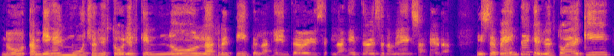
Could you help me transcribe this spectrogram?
¿no? También hay muchas historias que no las repite la gente a veces. La gente a veces también exagera. Dice, vente, que yo estoy aquí,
